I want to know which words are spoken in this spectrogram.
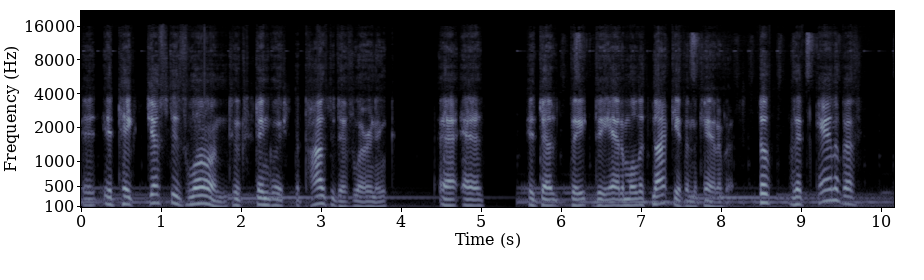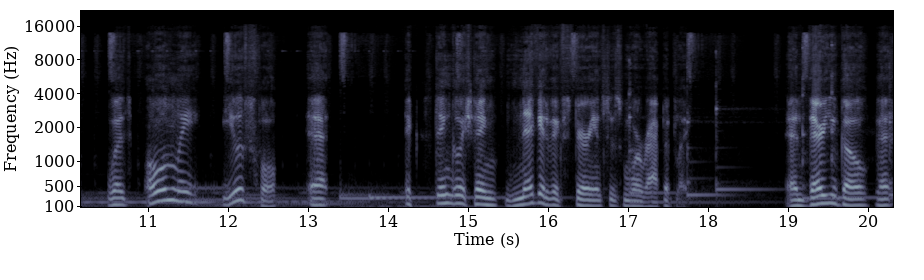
It, it takes just as long to extinguish the positive learning as it does the, the animal that's not given the cannabis. So the cannabis was only useful at extinguishing negative experiences more rapidly. And there you go. That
